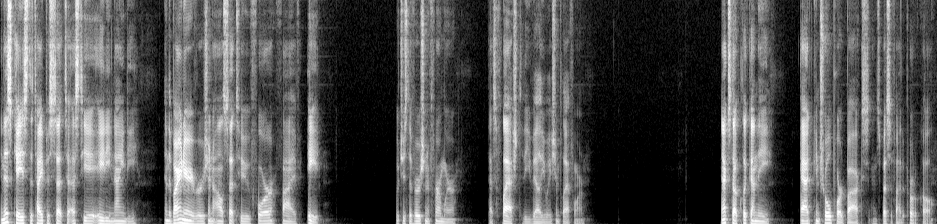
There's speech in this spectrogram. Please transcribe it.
In this case, the type is set to STA8090, and the binary version I'll set to 458, which is the version of firmware that's flashed to the evaluation platform. Next, I'll click on the Add Control Port box and specify the protocol.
